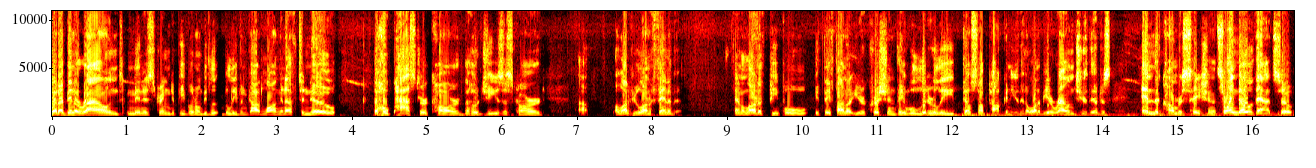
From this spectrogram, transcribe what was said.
But I've been around ministering to people who don't be, believe in God long enough to know the whole pastor card, the whole Jesus card. Uh, a lot of people aren't a fan of it. And a lot of people if they find out you're a christian they will literally they'll stop talking to you. They don't want to be around you. They'll just end the conversation. And so i know that. So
